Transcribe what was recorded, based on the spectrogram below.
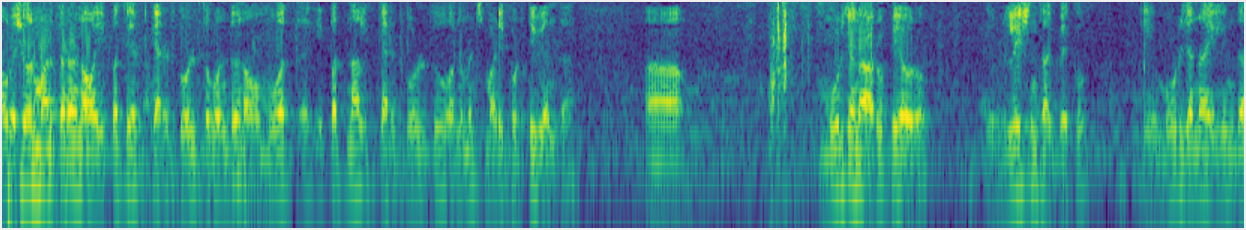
ಅವ್ರು ಶೋರ್ ಮಾಡ್ತಾರೆ, ನಾವು ಇಪ್ಪತ್ತೆರಡು ಕ್ಯಾರೆಟ್ ಗೋಲ್ಡ್ ತೊಗೊಂಡು ನಾವು ಮೂವತ್ತು, ಇಪ್ಪತ್ನಾಲ್ಕು ಕ್ಯಾರೆಟ್ ಗೋಲ್ಡ್ದು ಆರ್ನಮೆಂಟ್ಸ್ ಮಾಡಿ ಕೊಡ್ತೀವಿ ಅಂತ. ಮೂರು ಜನ ಆರೋಪಿ ಅವರು, ಇವ್ರ ರಿಲೇಷನ್ಸ್ ಆಗಬೇಕು. ಈ ಮೂರು ಜನ ಇಲ್ಲಿಂದ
